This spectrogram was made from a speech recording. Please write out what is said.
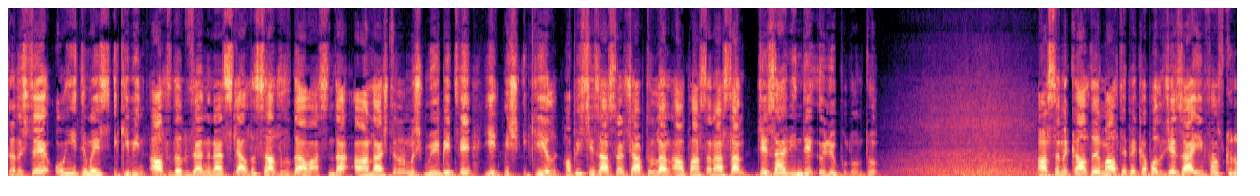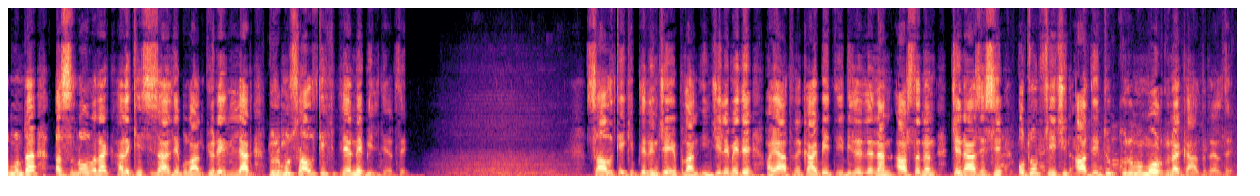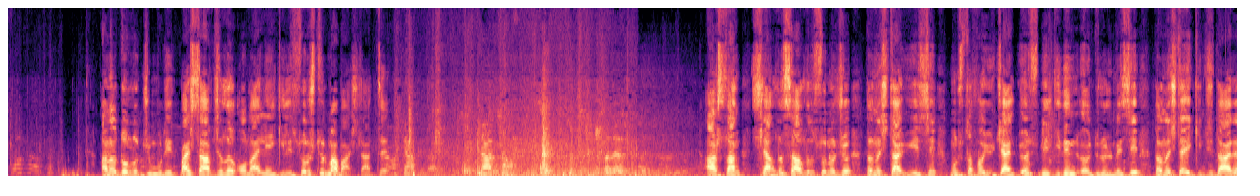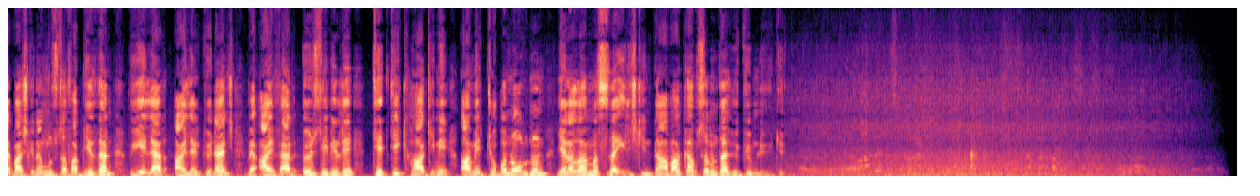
Danıştay'a 17 Mayıs 2006'da düzenlenen silahlı saldırı davasında ağırlaştırılmış müebbet ve 72 yıl hapis cezasına çarptırılan Alparslan Arslan cezaevinde ölü bulundu. Arslan'ı kaldığı Maltepe Kapalı Ceza İnfaz Kurumu'nda asılı olarak hareketsiz halde bulan görevliler durumu sağlık ekiplerine bildirdi. Sağlık ekiplerince yapılan incelemede hayatını kaybettiği belirlenen Arslan'ın cenazesi otopsi için Adli Tıp Kurumu morguna kaldırıldı. Anadolu Cumhuriyet Başsavcılığı olayla ilgili soruşturma başlattı. Arslan silahlı saldırı sonucu Danıştay üyesi Mustafa Yücel Özbilgi'nin öldürülmesi, Danıştay 2. Daire Başkanı Mustafa Birden, üyeler Ayla Gönenç ve Ayfer Özdemirli tetkik hakimi Ahmet Çobanoğlu'nun yaralanmasına ilişkin dava kapsamında hükümlüydü.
